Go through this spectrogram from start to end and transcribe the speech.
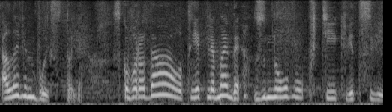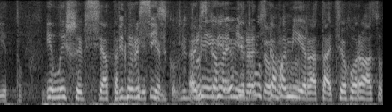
але він вистояв. Сковорода, от як для мене, знову втік від світу. І лишився таким Від російського, від руского від, міра від руского цього. міра та цього разу.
